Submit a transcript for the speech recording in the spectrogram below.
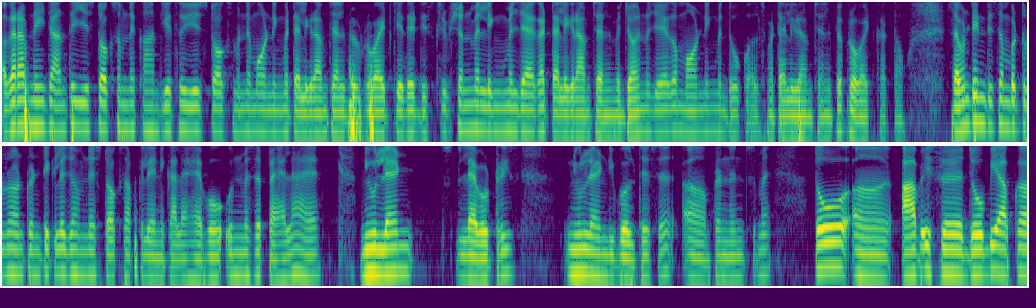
अगर आप नहीं जानते, ये स्टॉक्स हमने कहाँ दिए थे? ये स्टॉक्स मैंने मॉर्निंग में टेलीग्राम चैनल पर प्रोवाइड किए थे। डिस्क्रिप्शन में लिंक मिल जाएगा टेलीग्राम चैनल में ज्वाइन हो जाएगा। मॉर्निंग में दो कॉल्स में टेलीग्राम चैनल पर प्रोवाइड करता हूँ। सेवनटीन दिसंबर टू थाउज़ेंड ट्वेंटी के लिए जो हमने स्टॉक्स आपके लिए निकाला है, वो उनमें से पहला है न्यूलैंड लेबोरेटरीज न्यूलैंड ही बोलते हैं इसे में। तो आप इस, जो भी आपका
